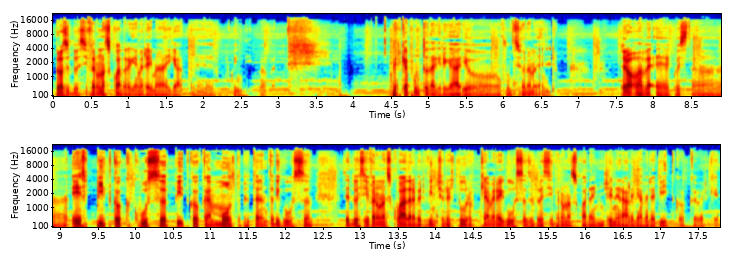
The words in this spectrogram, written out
Però se dovessi fare una squadra chiamerei Maika. eh, quindi, vabbè. Perché appunto da gregario funziona meglio. Però, vabbè, eh, questa. E Pitcock, Kus. Pitcock ha molto più talento di Kus. Se dovessi fare una squadra per vincere il tour, chiamerei Kus. Se dovessi fare una squadra in generale, chiamerei Pitcock. Perché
